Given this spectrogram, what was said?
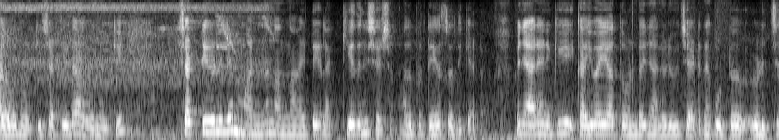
അളവ് നോക്കി ചട്ടിയുടെ അളവ് നോക്കി. ചട്ടികളിലെ മണ്ണ് നന്നായിട്ട് ഇളക്കിയതിന് ശേഷം അത് പ്രത്യേകം ശ്രദ്ധിക്കുക കേട്ടോ. അപ്പോൾ ഞാൻ എനിക്ക് കൈവയ്യാത്തതുകൊണ്ട് ഞാനൊരു ചേട്ടനെ കൂട്ട് വിളിച്ച്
